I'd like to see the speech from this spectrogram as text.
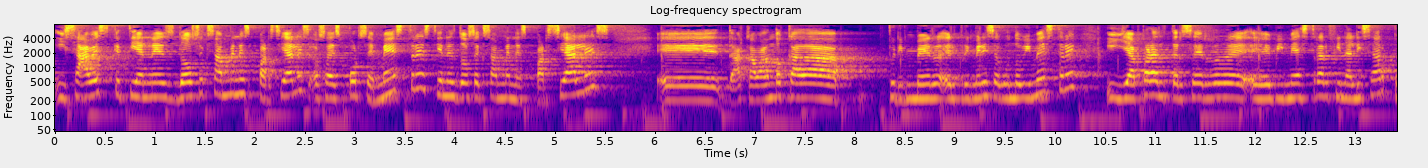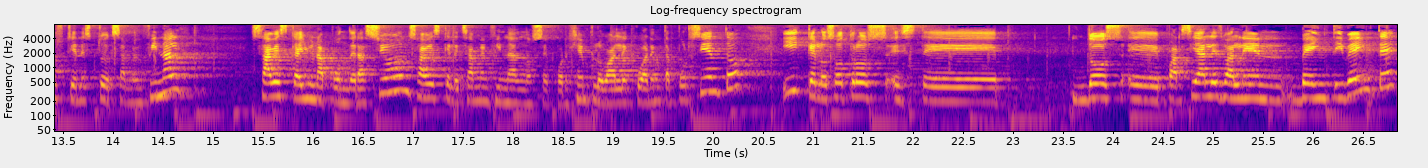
y sabes que tienes dos exámenes parciales, o sea, es por semestres, tienes dos exámenes parciales eh, acabando cada primer, el primer y segundo bimestre y ya para el tercer eh, bimestre al finalizar, pues tienes tu examen final. Sabes que hay una ponderación, sabes que el examen final, no sé, por ejemplo, vale 40% y que los otros este, dos eh, parciales valen 20 y 20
